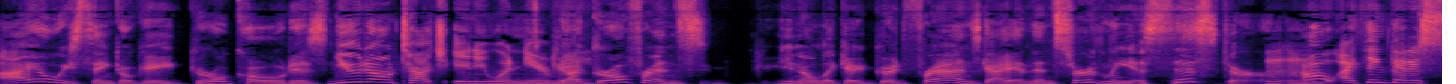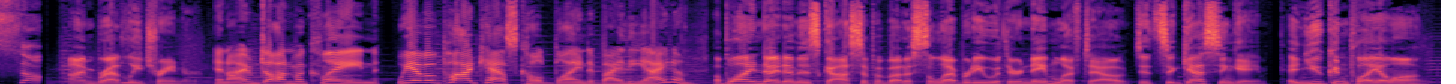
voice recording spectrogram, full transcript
I always think okay, girl code is You don't touch anyone near me. uh, girlfriends you know, like a good friends guy, and then certainly a sister. Oh, I think that is so. I'm Bradley Trainer. And I'm Don McClain. We have a podcast called Blinded by the Item. A blind item is gossip about a celebrity with their name left out. It's a guessing game, and you can play along.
